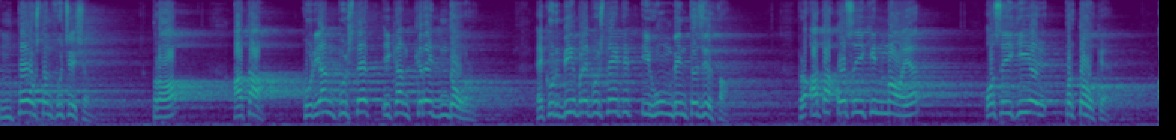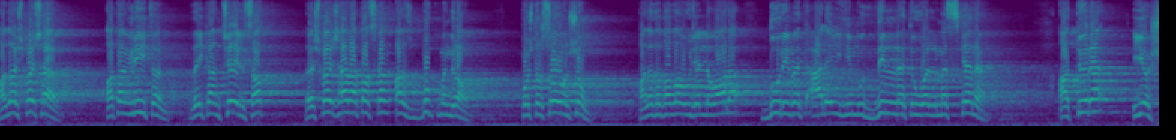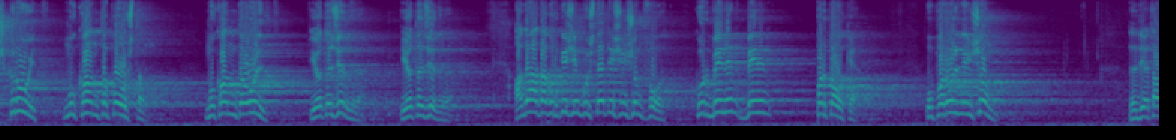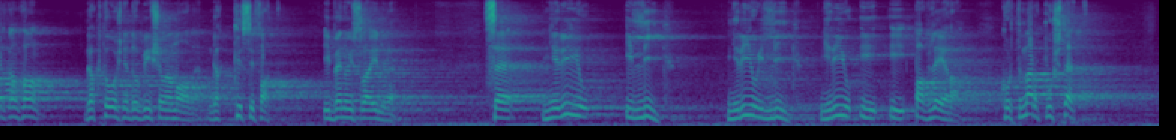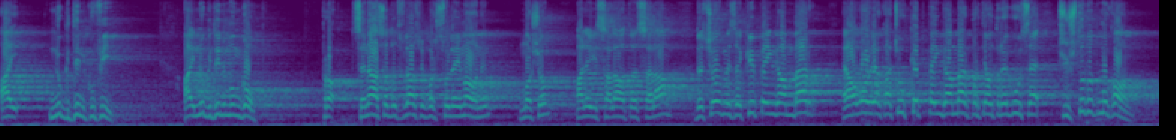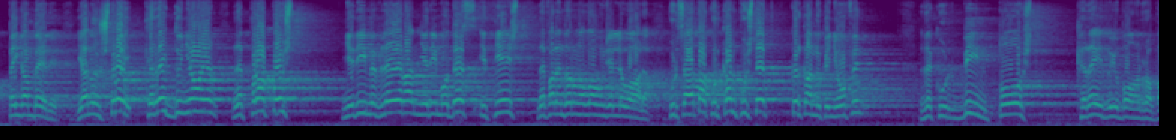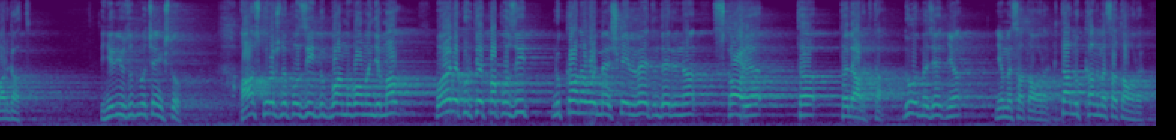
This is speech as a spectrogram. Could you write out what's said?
mposhten fuqishëm. Pra, ata, kur janë n'pushtet, i kanë krejt n'dorë. E kur bin prej pushtetit i humbin të gjitha. Pra ata ose i ki n'maje, ose i ki je për toke. Andaj shpesh herë, ata ngriten dhe i kanë çelsat, dhe shpesh herë ata s'kanë as bukë me ngranë. Poshtërsohen shumë. Andaj thotë Allahu xhelle ve ala, duribet alejhimu dhilletu vel meskene. Atyre i është shkrujt me konë të poshtër, me konë të ulët, jo të gjithëve, jo të gjithëve. Andaj ata kur kishin pushtet ishin shumë të fortë. Kur binin, binin për toke. U përulnin shumë. Dhe dijetarët kanë thonë, nga këtu është një dobi shumë e madhe, nga ky sifat i Benu Israilve, se njeriu i lig, Njeriu i lig, njeriu i i pavlera, kur të merr pushtet, ai nuk din kufi. Ai nuk din m'u ngop. Pra, se na sot do të flasim për Sulejmanin, më shumë, alejhi salatu vesselam, do të shohim se ky pejgamber e Allahu e ka çu këtë pejgamber për t'jau tregu se qeshtu duhet me kanë pejgamberi. Ja nënshtroi krejt dynjanë dhe prapë është njeri me vlera, njeri modest, i thjeshtë dhe falënderon Allahun xhelle ve ala. Kurse ata kur kanë pushtet, kërkan nuk e njohin dhe kur bin poshtë krejtve ju bëhen rob, argat. E njeriu s'duhet me qenë kështu. As kur është në pozitë nuk bën m'u bë mendjemadh, po edhe kur t'jetë pa pozitë nuk ka nevojë me shkel veten deri në skaje të të largëta. Duhet me gjetë një një mesatare. Këta nuk kanë mesatare.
